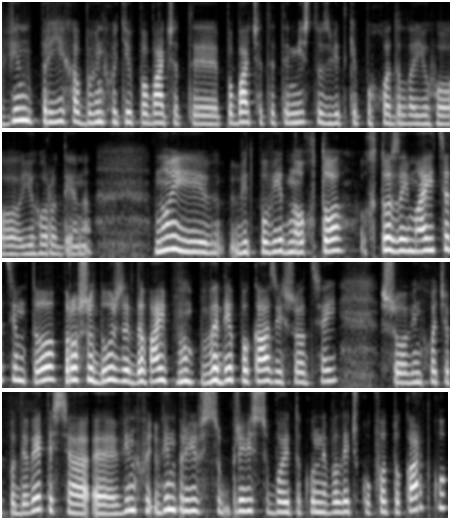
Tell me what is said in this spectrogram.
він приїхав, бо він хотів побачити, побачити те місто, звідки походила його, його родина. Ну і відповідно, хто, хто займається цим, то прошу дуже, давай веди, показуй, що цей, що він хоче подивитися. Е, Він, він привів, привіз з собою таку невеличку фотокартку,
